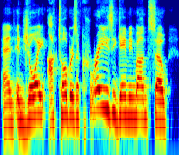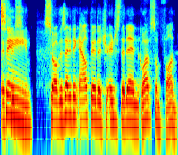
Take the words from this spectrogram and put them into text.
and enjoy. October is a crazy gaming month. So, if Insane. so if there's anything out there that you're interested in, go have some fun.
